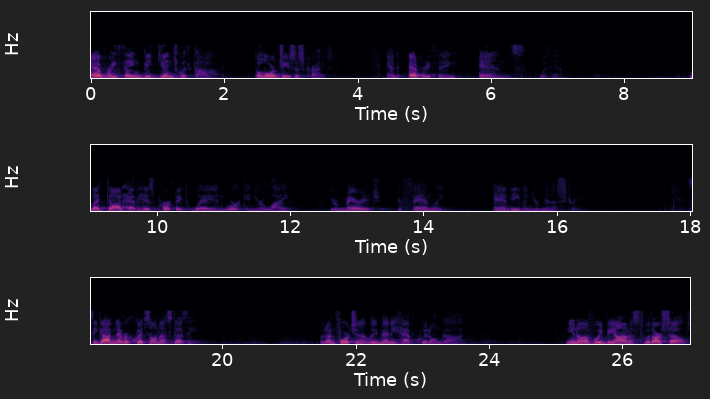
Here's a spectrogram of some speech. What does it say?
Everything begins with God, the Lord Jesus Christ, and everything ends with Him. Let God have His perfect way and work in your life, your marriage, your family, and even your ministry. See, God never quits on us, does He? But unfortunately, many have quit on God. You know, if we'd be honest with ourselves,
